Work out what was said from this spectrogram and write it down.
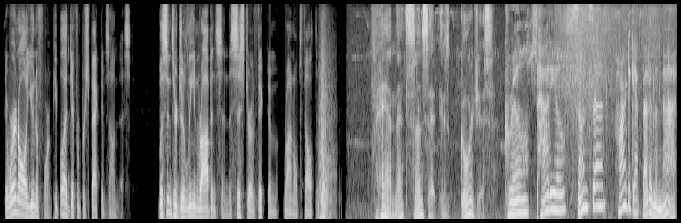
They weren't all uniform. People had different perspectives on this. Listen to Jolene Robinson, the sister of victim Ronald Felton. Man, that sunset is gorgeous. Grill, patio, sunset. Hard to get better than that.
